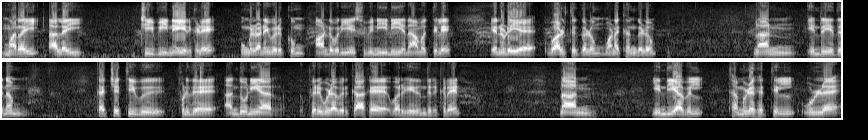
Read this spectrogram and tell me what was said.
மறை அலை டிவி நேயர்களே உங்கள் அனைவருக்கும் ஆண்டவர் இயேசுவின் இனிய நாமத்திலே என்னுடைய வாழ்த்துக்களும் வணக்கங்களும். நான் இன்றைய தினம் கச்சத்தீவு புனித அந்தோனியார் பெருவிழாவிற்காக வருகை தந்திருக்கிறேன். நான் இந்தியாவில் தமிழகத்தில் உள்ள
